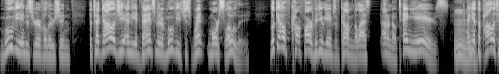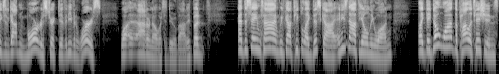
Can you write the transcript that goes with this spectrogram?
movie industry revolution, the technology and the advancement of movies just went more slowly. Look how far video games have come in the last, I don't know, 10 years. Mm-hmm. And yet the politics have gotten more restrictive and even worse. well, I don't know what to do about it. But at the same time, we've got people like this guy, and he's not the only one. Like they don't want the politicians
